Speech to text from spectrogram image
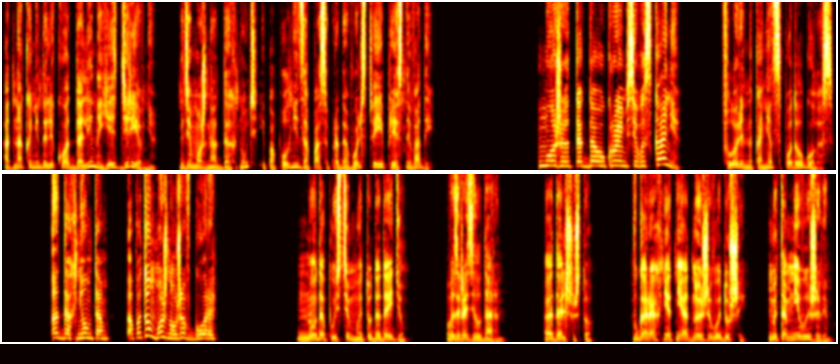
Однако недалеко от долины есть деревня, где можно отдохнуть и пополнить запасы продовольствия и пресной воды. «Может, тогда укроемся в Искане?» Флорин наконец подал голос. «Отдохнем там, а потом можно уже в горы». «Ну, допустим, мы туда дойдем», — возразил Даррен. «А дальше что? В горах нет ни одной живой души. Мы там не выживем».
